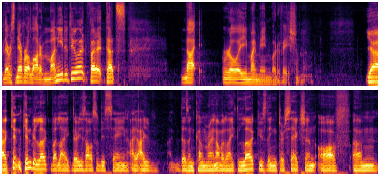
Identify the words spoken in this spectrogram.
There was never a lot of money to do it, but that's not really my main motivation. Yeah, can can be luck, but like there is also this saying. I, I doesn't come right now, but like luck is the intersection of um,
